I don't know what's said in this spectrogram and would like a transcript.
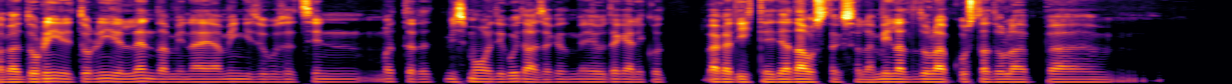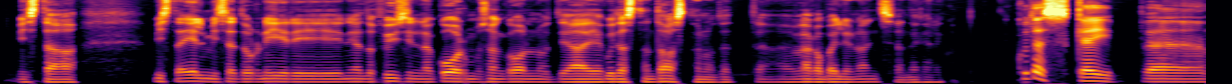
aga turniirilt turniiril lendamine ja mingisugused siin mõtted, et mismoodi, kuidas, aga me ju tegelikult väga tihti ei tea tausta, eks ole, millal ta tuleb, kust ta tuleb, mis ta, mis ta eelmise turniiri nii-öelda füüsiline koormus on ka olnud ja, ja kuidas ta on taastunud, et väga palju nüansse on tegelikult. Kuidas käib äh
